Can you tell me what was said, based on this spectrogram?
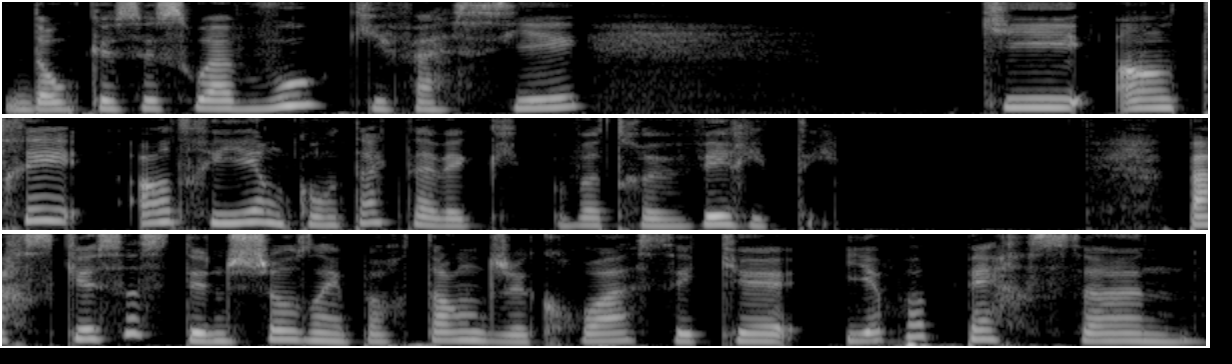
Donc, que ce soit vous qui fassiez, qui entrez, entriez en contact avec votre vérité. Parce que ça, c'est une chose importante, je crois, c'est qu'il n'y a pas personne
